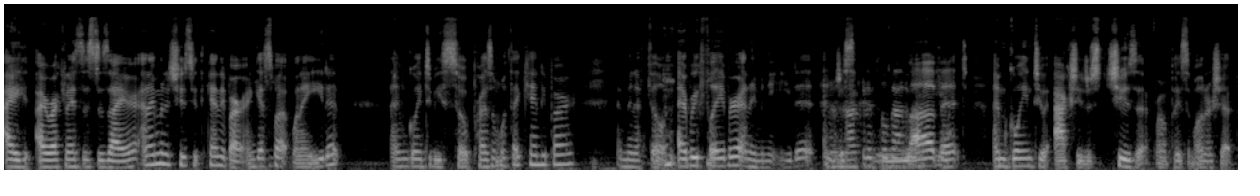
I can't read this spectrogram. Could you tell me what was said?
I, I recognize this desire, and I'm going to choose to eat the candy bar. And guess what? When I eat it, I'm going to be so present with that candy bar. I'm going to feel mm-hmm. every flavor, and I'm going to eat it and, And I'm just not gonna feel bad about it, love it. I'm going to actually just choose it from a place of ownership,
